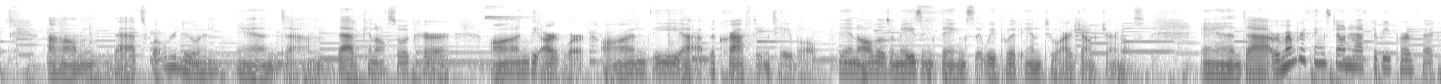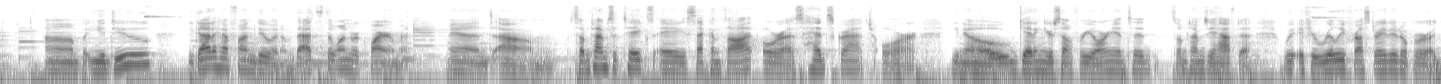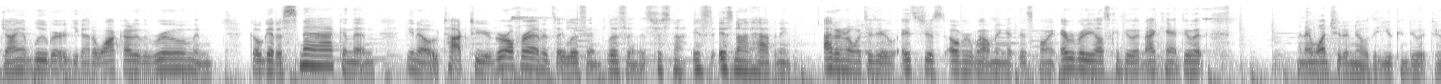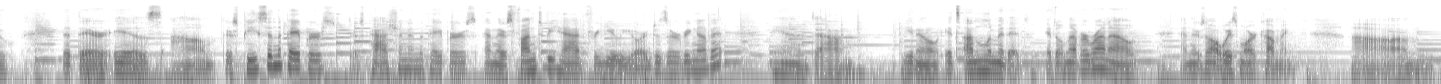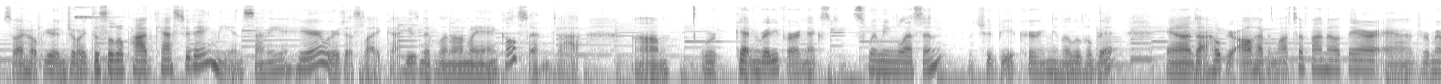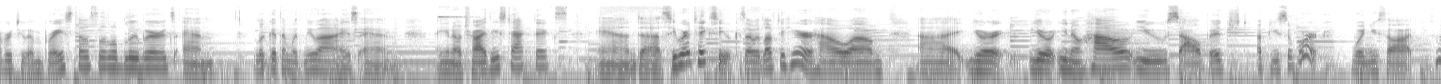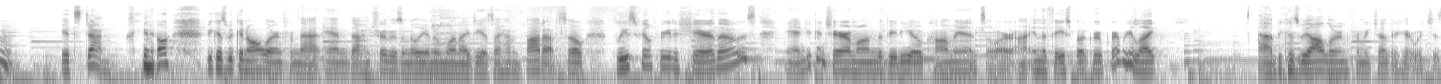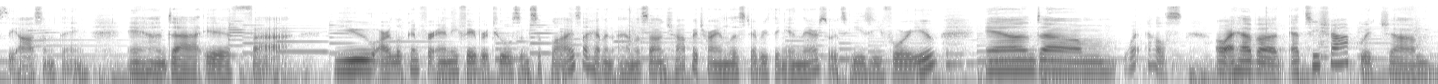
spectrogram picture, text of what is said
um, that's what we're doing, and um, that can also occur on the artwork, on the uh, the crafting table, in all those amazing things that we put into our junk journals. And uh, remember, things don't have to be perfect, um, but you do you got to have fun doing them. That's the one requirement. And um, sometimes it takes a second thought or a head scratch or, you know, getting yourself reoriented. Sometimes you have to, if you're really frustrated over a giant bluebird, you got to walk out of the room and go get a snack and then, you know, talk to your girlfriend and say, listen, listen, it's just not, it's, it's not happening. I don't know what to do. It's just overwhelming at this point. Everybody else can do it and I can't do it. And I want you to know that you can do it too that there is um, there's peace in the papers, there's passion in the papers, and there's fun to be had for you. You are deserving of it, and um, you know it's unlimited. It'll never run out, and there's always more coming. Um, so I hope you enjoyed this little podcast today. Me and Sunny here. We're just like uh, he's nibbling on my ankles, and uh, um, we're getting ready for our next swimming lesson, which should be occurring in a little bit. And I hope you're all having lots of fun out there. And remember to embrace those little bluebirds and look at them with new eyes, and you know try these tactics and uh, see where it takes you. Because I would love to hear how um, uh, your your you know how you salvaged a piece of work when you thought, hmm, it's done, you know, because we can all learn from that. And I'm sure there's a million and one ideas I haven't thought of. So please feel free to share those. And you can share them on the video comments or uh, in the Facebook group, wherever you like. Uh, because we all learn from each other here, which is the awesome thing. And uh, if uh, you are looking for any favorite tools and supplies, I have an Amazon shop. I try and list everything in there so it's easy for you. And um, what else? Oh, I have an Etsy shop, which um,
